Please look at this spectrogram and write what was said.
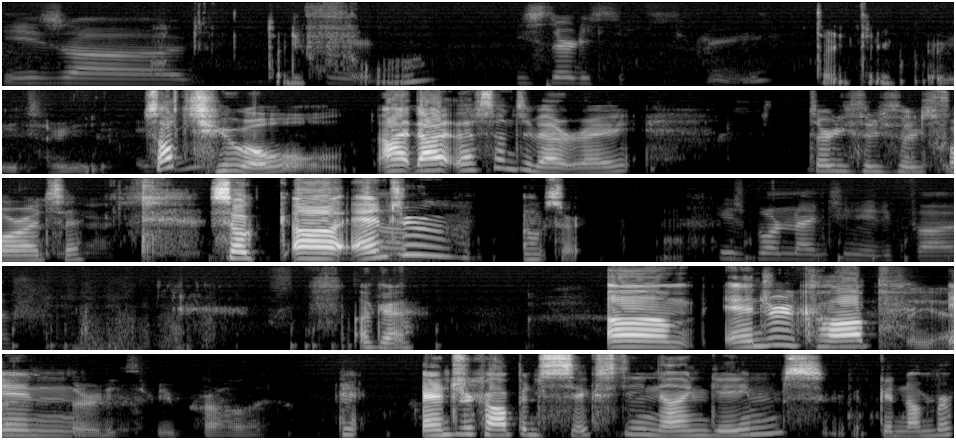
He's uh, 34, he's 33. 33? Thirty-three. It's not too old. I that that sounds about right. 33, 34, I'd say. So, uh, Andrew. Oh, sorry. He was born 1985. Okay. Um, Andrew Copp So yeah, in thirty-three probably. Andrew Copp in 69 games, good number.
